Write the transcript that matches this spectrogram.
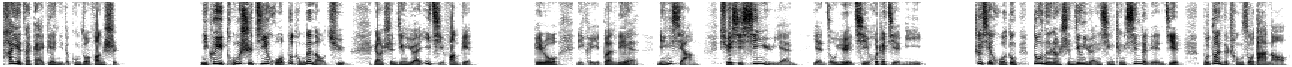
它也在改变你的工作方式。你可以同时激活不同的脑区，让神经元一起放电。比如，你可以锻炼、冥想、学习新语言、演奏乐器或者解谜。这些活动都能让神经元形成新的连接，不断的重塑大脑，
